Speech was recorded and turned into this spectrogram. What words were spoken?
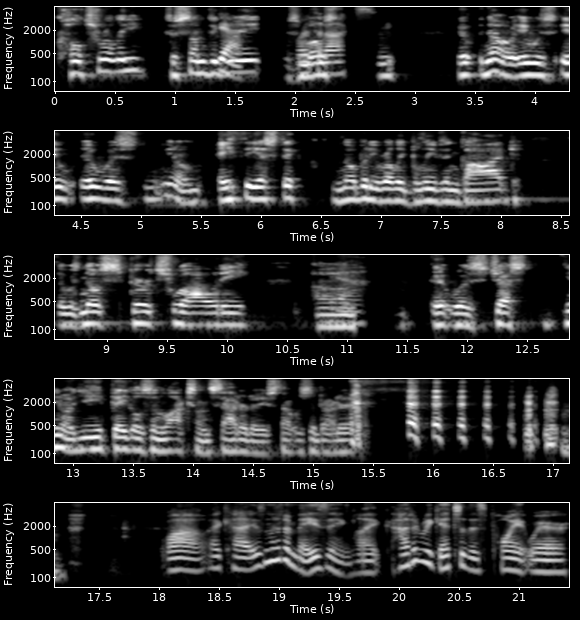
culturally to some degree. Yeah. It was Orthodox. Most, it, no, it was it, it was you know atheistic. Nobody really believed in God. There was no spirituality. Um, yeah. It was just you know you eat bagels and lox on Saturdays. That was about it. wow. Okay. Isn't that amazing? Like, how did we get to this point where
